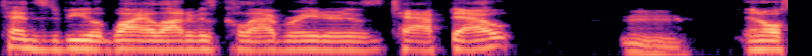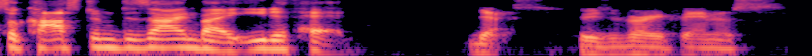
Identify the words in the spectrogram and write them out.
tends to be why a lot of his collaborators tapped out. Mhm. And also costume design by Edith Head. Yes, who's a very famous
